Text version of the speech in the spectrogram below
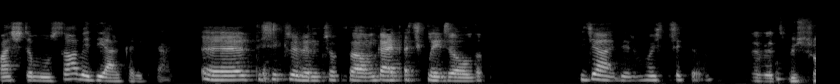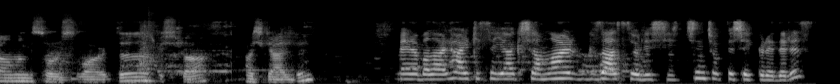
Başta Musa ve diğer karakter. Ee, teşekkür ederim. Çok sağ olun. Gayet açıklayıcı oldu. Rica ederim. Hoşçakalın. Evet, Büşra'nın bir sorusu vardı. Büşra, hoş geldin. Merhabalar, herkese iyi akşamlar. Bu güzel söyleşi için çok teşekkür ederiz.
